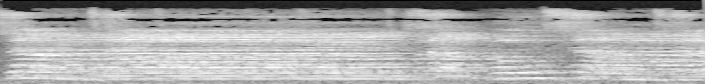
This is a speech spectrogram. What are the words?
Sometimes, oh sometimes.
